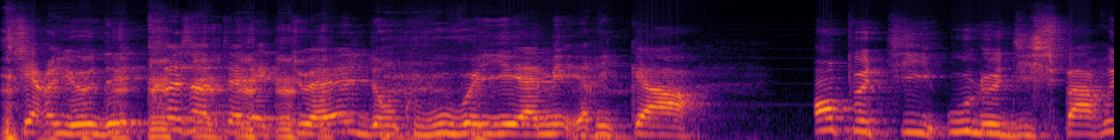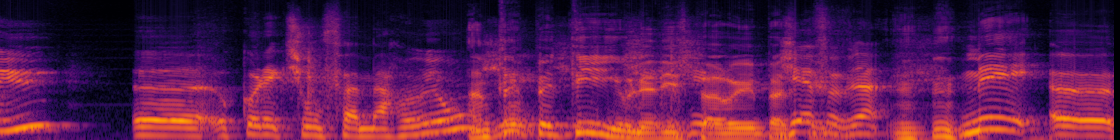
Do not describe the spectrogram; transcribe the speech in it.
sérieux, très intellectuel, donc vous voyez America en petit ou le disparu, euh, collection Famarion. Un très petit ou le disparu, parce que- Mais euh,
